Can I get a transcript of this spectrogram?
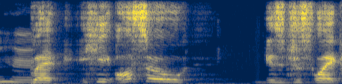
Mhm. But he also is just like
